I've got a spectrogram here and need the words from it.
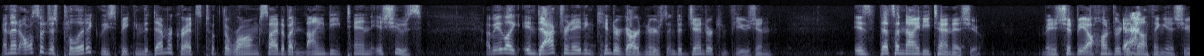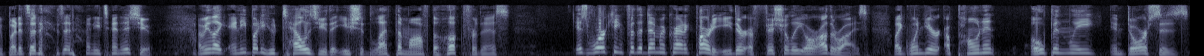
And then also just politically speaking, the Democrats took the wrong side of a 90-10 issues. I mean, like indoctrinating kindergartners into gender confusion is that's a 90-10 issue. I mean, it should be a hundred to nothing issue, but it's a it's a 90-10 issue. I mean, like anybody who tells you that you should let them off the hook for this is working for the Democratic Party, either officially or otherwise. Like when your opponent openly endorses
